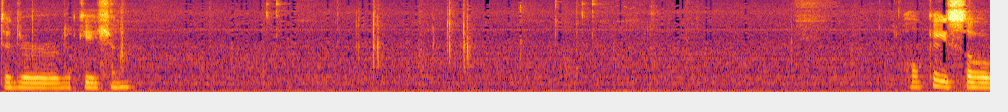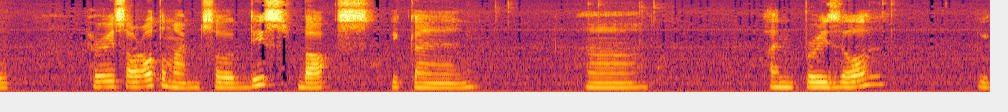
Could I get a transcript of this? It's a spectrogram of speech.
to their location okay so here is our ottoman. So this box we can uh, unpersol we,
